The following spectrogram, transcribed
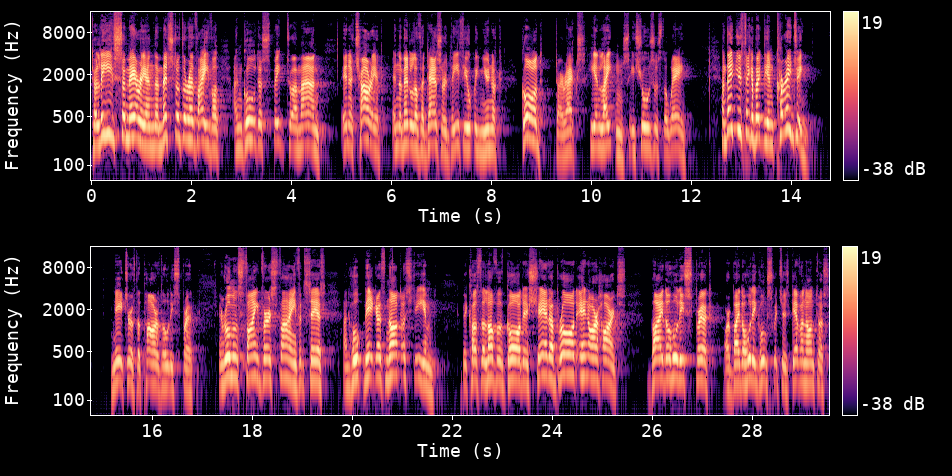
to leave Samaria in the midst of the revival and go to speak to a man in a chariot in the middle of a desert, the Ethiopian eunuch. God directs, He enlightens, He shows us the way. And then you think about the encouraging nature of the power of the Holy Spirit. In Romans 5, verse 5, it says, And hope maketh not ashamed, because the love of God is shed abroad in our hearts by the Holy Spirit, or by the Holy Ghost, which is given unto us.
